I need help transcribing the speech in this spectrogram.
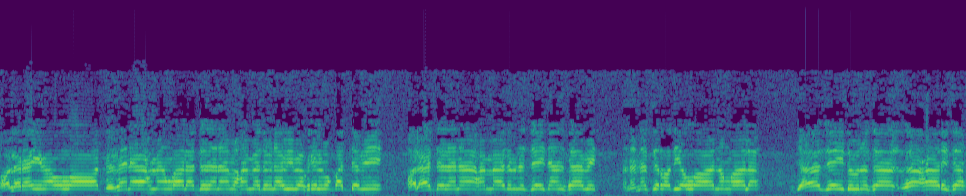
قال رحمه الله حدثنا أحمد قال حدثنا محمد بن أبي بكر المقدمي قال حدثنا حماد بن زيد عن ثابت عن أنس رضي الله عنه قال جاء زيد بن حارثة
